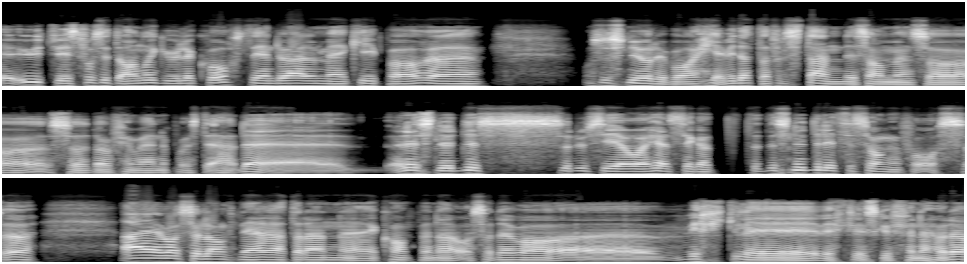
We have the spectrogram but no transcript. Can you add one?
utvist for sitt andre gule kort i en duell med keeper. og så snur det bare Vi detter fullstendig sammen, så Dagfinn var inne på i sted. Det, det snudde, som du sier, og helt sikkert Det snudde litt sesongen for oss. Jeg var så langt nede etter den kampen der også. Det var virkelig, virkelig skuffende. Og da,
